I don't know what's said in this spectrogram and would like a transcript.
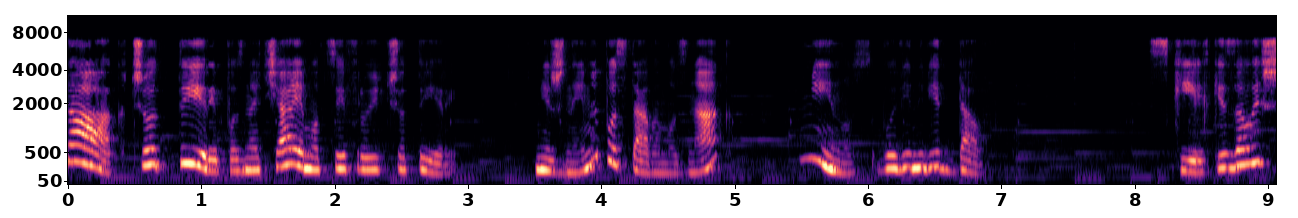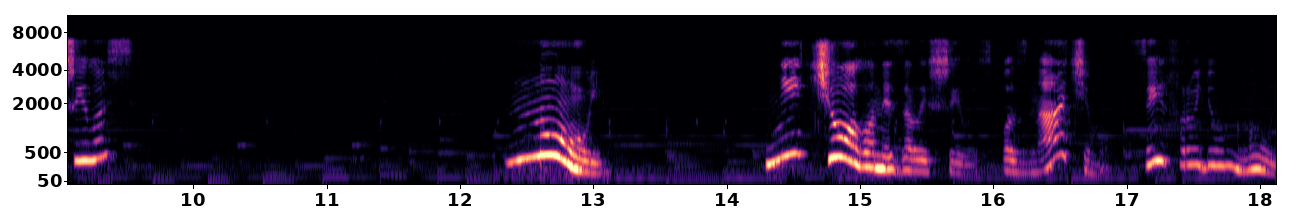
Так, чотири позначаємо цифрою 4. Між ними поставимо знак мінус, бо він віддав. Скільки залишилось? Нуль. Нічого не залишилось. Позначимо цифрою 0.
